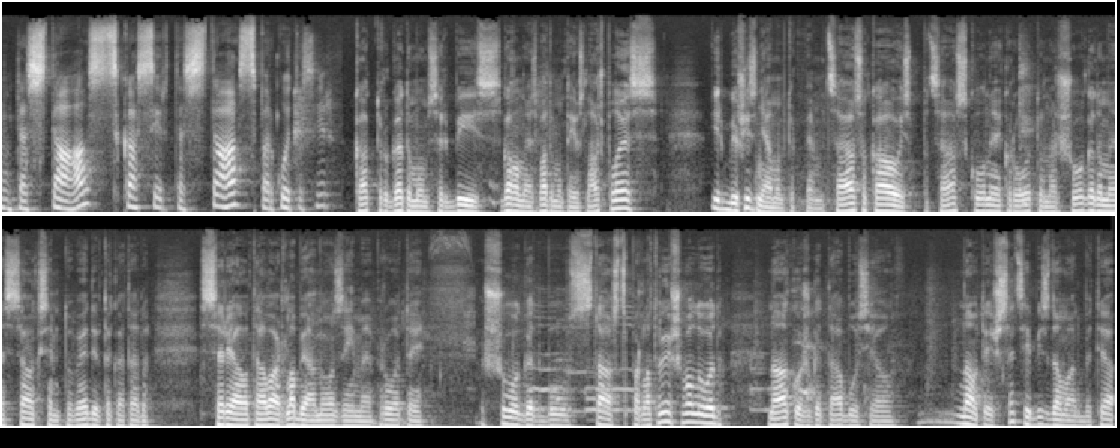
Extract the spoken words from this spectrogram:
Un tas stāsts, kas ir tas stāsts, par ko tas ir? Katru gadu mums ir bijis galvenais vadmotīvs Latvijas Ir bijuši izņēmumi, tur, piemēram, cēlus kaujas, pa cēlus skolnieku rotu, un ar šo gadu mēs sāksim to veidot tā kā tādu seriālu tā vārdu labajā nozīmē. Proti, šogad būs stāsts par latviešu valodu, nākošais gads tā būs jau nav tieši secība izdomāta, bet jā,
